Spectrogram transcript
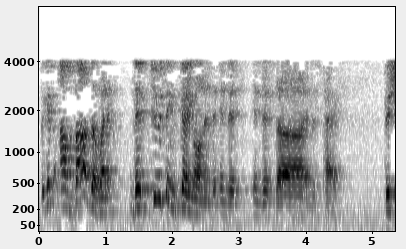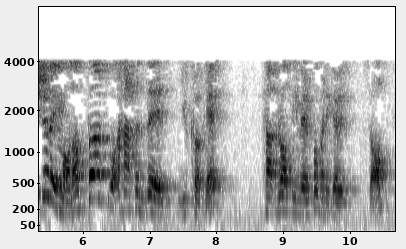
Because avada, when it, there's two things going on in, the, in this in this uh, in this peg. B'shurei mono. First, what happens is you cook it, kadrofi mirfa when it goes soft,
